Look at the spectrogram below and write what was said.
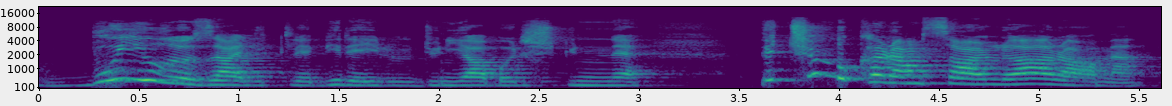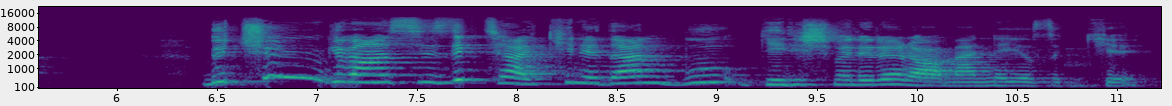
bu yıl özellikle 1 Eylül Dünya Barış Günü'ne bütün bu karamsarlığa rağmen bütün güvensizlik telkin eden bu gelişmelere rağmen ne yazık ki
